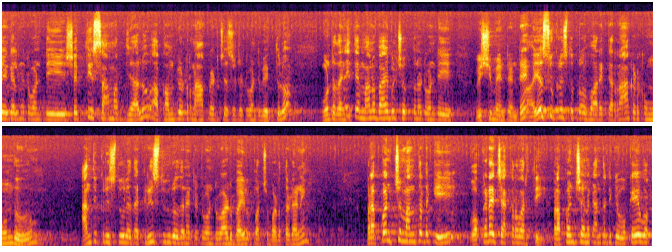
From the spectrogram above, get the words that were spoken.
చేయగలిగినటువంటి శక్తి సామర్థ్యాలు ఆ కంప్యూటర్ని ఆపరేట్ చేసేటటువంటి వ్యక్తిలో ఉంటుందని అయితే మన బైబిల్ చెప్తున్నటువంటి విషయం ఏంటంటే యేసుక్రీస్తు ప్రభు వారి యొక్క రాకడకు ముందు అంత్యక్రీస్తు లేదా క్రీస్తు విరోధి అనేటటువంటి వాడు బయలుపరచబడతాడని ప్రపంచం అంతటికి ఒకడే చక్రవర్తి ప్రపంచానికి అంతటికి ఒకే ఒక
